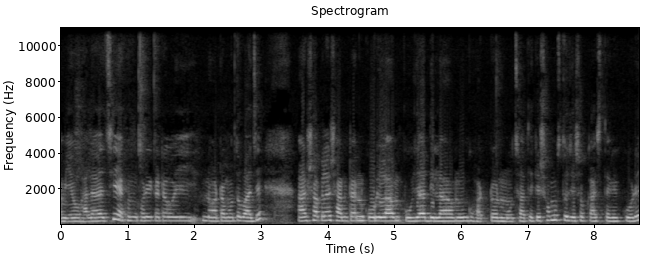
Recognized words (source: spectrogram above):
আমিও ভালো আছি। এখন ঘড়ির কাটা ওই নটা মতো বাজে। আর সকালে টান করলাম, পূজা দিলাম, ঘরটর মোছা থেকে, সমস্ত যেসব কাজ থাকে করে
